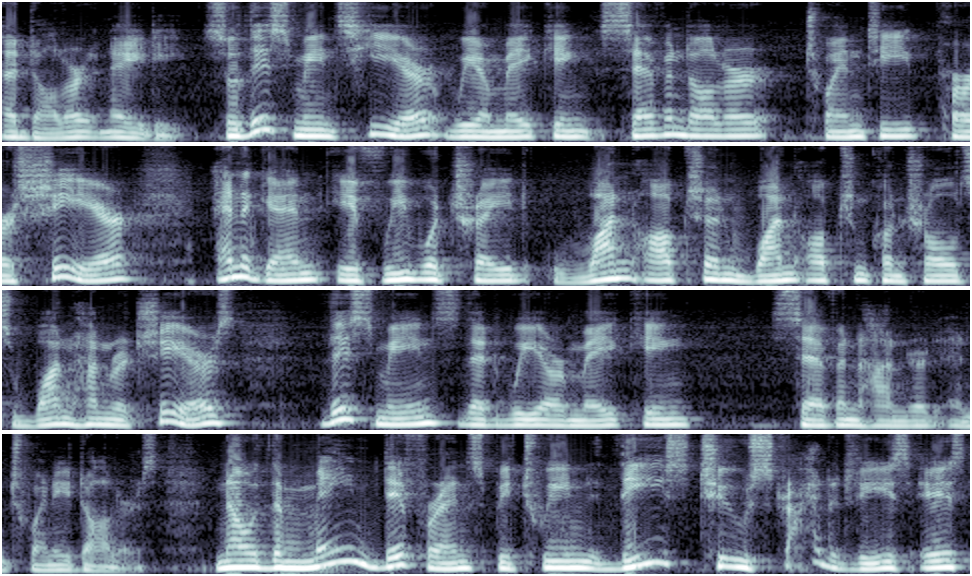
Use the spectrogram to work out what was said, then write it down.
$1.80. So this means here we are making $7.20 per share. And again, if we would trade one option, one option controls 100 shares, this means that we are making $720. Now, the main difference between these two strategies is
